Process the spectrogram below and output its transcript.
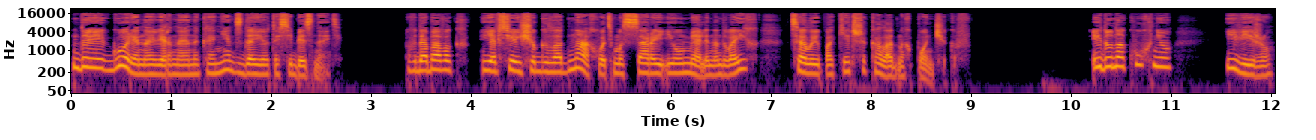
Да и горе, наверное, наконец дает о себе знать. Вдобавок, я все еще голодна, хоть мы с Сарой и умяли на двоих целый пакет шоколадных пончиков. Иду на кухню и вижу.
